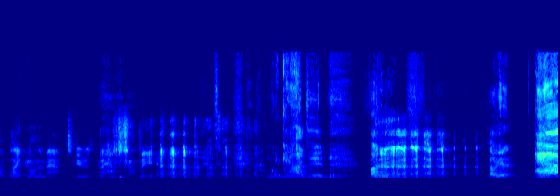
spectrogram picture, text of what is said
I'm blanking on the map, so you're just gonna have to tell me. Oh my god, dude. Fucking, fucking Alabama.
